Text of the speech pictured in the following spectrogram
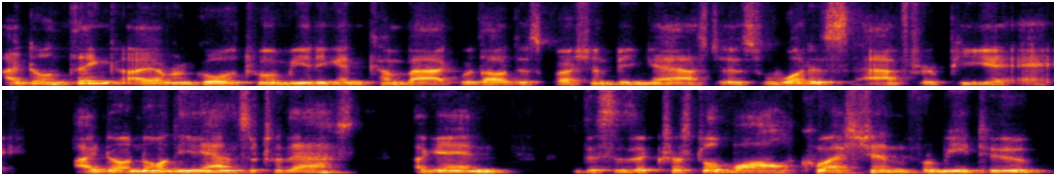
I don't think I ever go to a meeting and come back without this question being asked is what is after PAA? I don't know the answer to that. Again, this is a crystal ball question for me too.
